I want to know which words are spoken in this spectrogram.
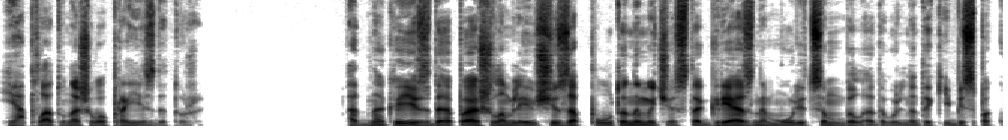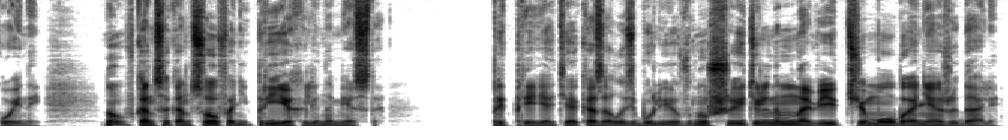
и оплату нашего проезда тоже. Однако езда по ошеломляюще запутанным и часто грязным улицам была довольно-таки беспокойной, но в конце концов они приехали на место. Предприятие оказалось более внушительным на вид, чем оба они ожидали.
